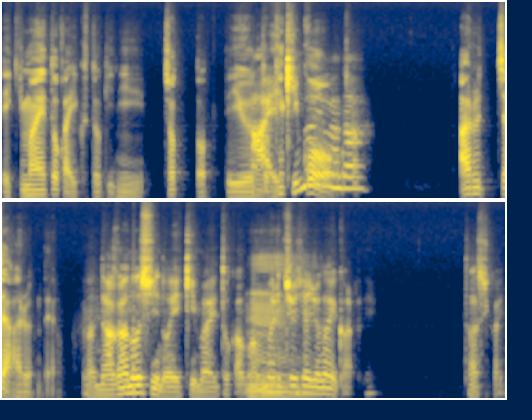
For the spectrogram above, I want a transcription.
駅前とか行くときに、ちょっとっていうとあ、結構な。あるっちゃあるんだよ。まあ長野市の駅前とかもあんまり駐車場ないからね。確かに。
